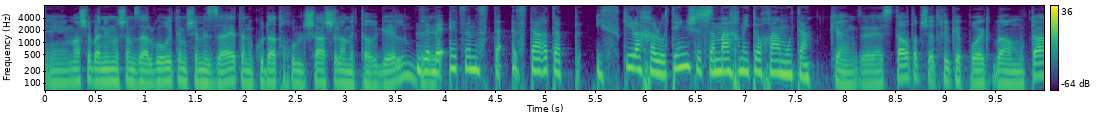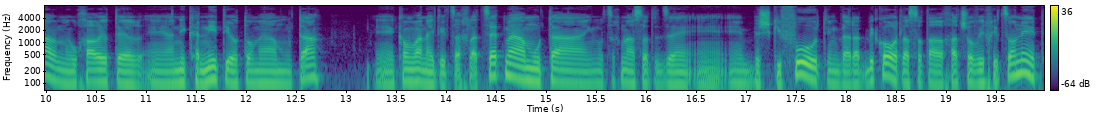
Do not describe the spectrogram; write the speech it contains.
אה, מה שבנינו שם זה אלגוריתם שמזהה את הנקודת חולשה של המתרגל. זה ב... בעצם סט... סטארט-אפ עסקי לחלוטין שצמח ס... מתוך העמותה. כן, זה סטארט-אפ שהתחיל כפרויקט בעמותה, ומאוחר יותר אה, אני קניתי אותו מהעמותה. אה, כמובן הייתי צריך לצאת מהעמותה, היינו צריכים לעשות את זה בשקיפות, עם ועדת ביקורת, לעשות הערכת שווי חיצונית.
